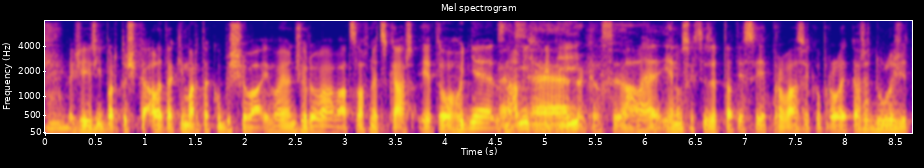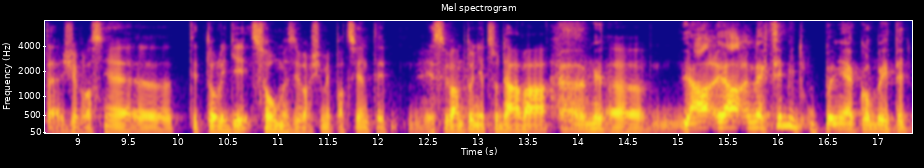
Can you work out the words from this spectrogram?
hmm. takže Jiří Bartoška, ale taky Marta Kubišová, Iva Janžurová, Václav Neckář. Je to hodně známých Jasně, lidí, asi, ale jenom se chci zeptat, jestli je pro vás jako pro lékaře důležité, že vlastně e, tyto lidi jsou mezi vašimi pacienty. Jestli vám to něco dává? E, mě, e, já, já nechci být úplně, jako bych teď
